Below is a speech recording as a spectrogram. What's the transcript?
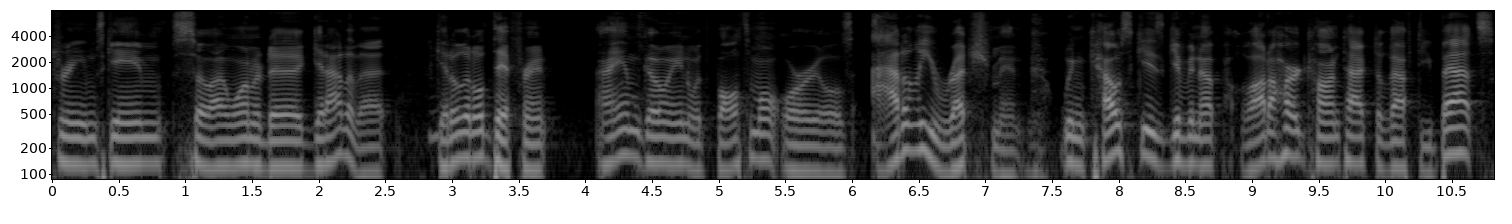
Dreams game, so I wanted to get out of that, get a little different. I am going with Baltimore Orioles, Adley Rutschman. Winckowski has given up a lot of hard contact to lefty bats.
